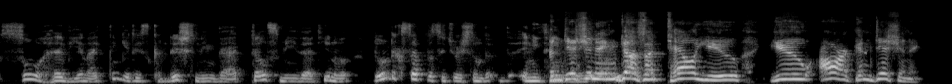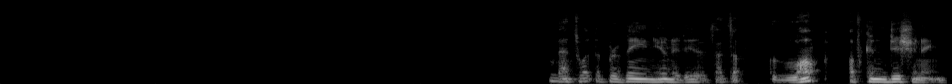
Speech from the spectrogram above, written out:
so heavy and i think it is conditioning that tells me that you know don't accept the situation that, anything. Conditioning doesn't tell you you are conditioning. That's what the Praveen unit is. That's a lump of conditioning.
